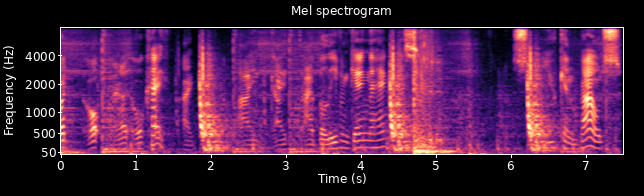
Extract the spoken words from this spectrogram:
Squad. Oh, uh, okay. I, I, I, I believe I'm getting the hang of this. So you can bounce,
